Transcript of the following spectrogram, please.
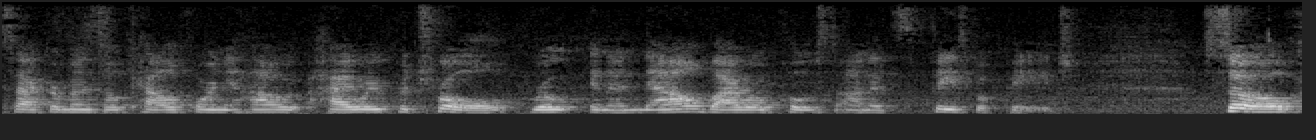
Sacramento, California Highway Patrol wrote in a now viral post on its Facebook page. So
